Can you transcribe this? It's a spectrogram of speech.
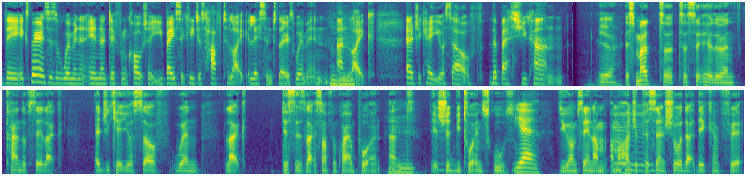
the experiences of women in a different culture, you basically just have to like listen to those women mm-hmm. and like educate yourself the best you can. Yeah, it's mad to to sit here though and kind of say like educate yourself when like this is like something quite important mm-hmm. and it should be taught in schools. Yeah. Do you know what I'm saying? I'm I'm mm. 100% sure that they can fit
